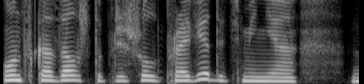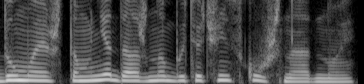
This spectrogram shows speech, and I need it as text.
Он сказал, что пришел проведать меня, думая, что мне должно быть очень скучно одной.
